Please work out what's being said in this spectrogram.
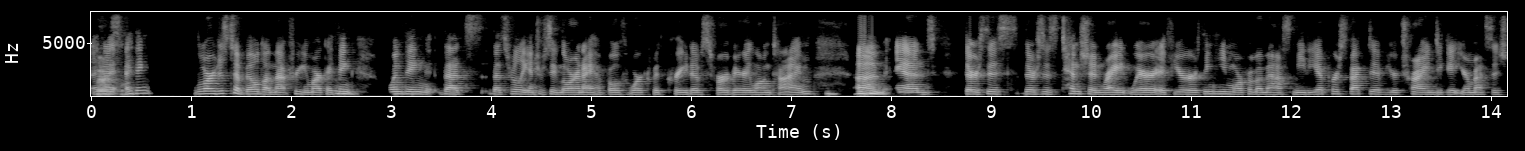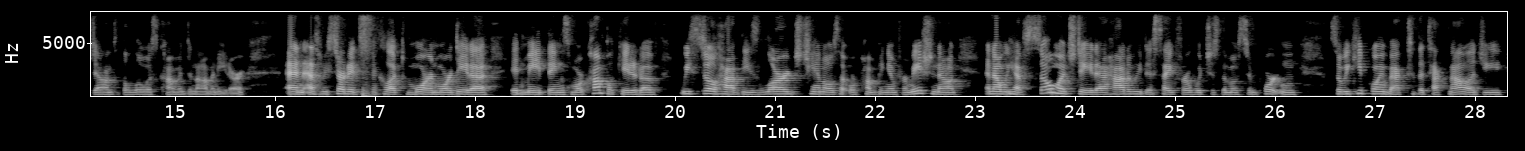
And I, I, think Laura, just to build on that for you, Mark, I think mm-hmm. one thing that's that's really interesting. Laura and I have both worked with creatives for a very long time, mm-hmm. um, and there's this there's this tension, right, where if you're thinking more from a mass media perspective, you're trying to get your message down to the lowest common denominator. And as we started to collect more and more data, it made things more complicated. Of we still have these large channels that we're pumping information out, and now we have so much data. How do we decipher which is the most important? So we keep going back to the technology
